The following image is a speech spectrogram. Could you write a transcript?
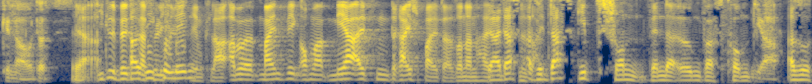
Genau, das. ja. Titelbild also ist natürlich Kollegen, extrem klar, aber meinetwegen auch mal mehr als ein Dreispalter, sondern halt. Ja, das, also das gibt's schon, wenn da irgendwas kommt. Ja. Also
